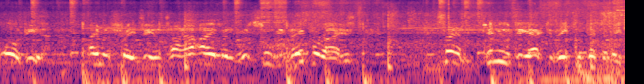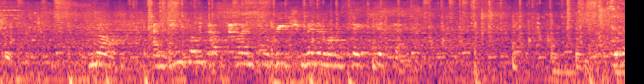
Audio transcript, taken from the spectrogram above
Oh dear, I'm afraid the entire island will soon be vaporized. Sam, can you deactivate the detonator? No, and you don't have time to reach minimum safe distance. Your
